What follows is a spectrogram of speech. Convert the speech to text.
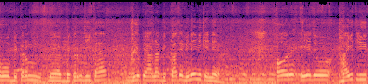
ਉਹ ਵਿਕਰਮ ਅਹ ਵਿਕਰਮਜੀਤ ਹੈ, ਜਿਹਨੂੰ ਪਿਆਰ ਨਾਲ ਵਿੱਕਾ ਤੇ ਵਿਨੇ ਵੀ ਕਹਿੰਦੇ ਆ। ਔਰ ਇਹ ਜੋ 28 ਤਰੀਕ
